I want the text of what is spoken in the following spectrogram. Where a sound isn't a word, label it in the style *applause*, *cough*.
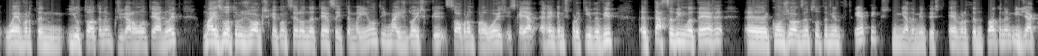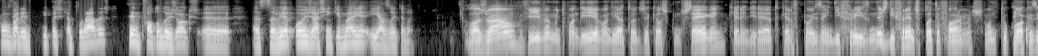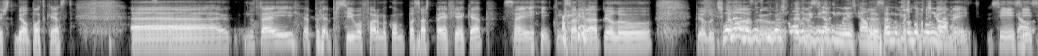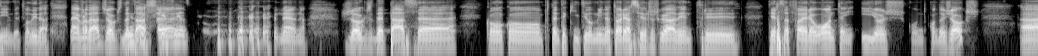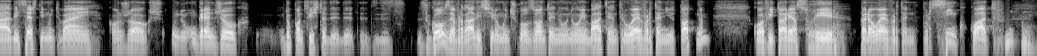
o Everton e o Tottenham, que jogaram ontem à noite mais outros jogos que aconteceram na terça e também ontem, e mais dois que sobram para hoje. E se calhar arrancamos por aqui, David, a Taça de Inglaterra, uh, com jogos absolutamente épicos, nomeadamente este Everton-Tottenham, e já com várias equipas apuradas, sendo que faltam dois jogos uh, a saber, hoje às 5h30 e às 8 da noite. Olá João, viva, muito bom dia, bom dia a todos aqueles que nos seguem, quer em direto, quer depois em diferido, nas diferentes plataformas onde tu colocas este belo podcast. Uh, *laughs* notei, aprecio a forma como passaste para a FA Cup, sem *laughs* começar já pelo, pelo descalabro. Não, não, mas assim vamos falar do campeonato inglês, calma, foi uma questão mas, de calma, é Sim, calma. sim, sim, da atualidade. Não, é verdade, jogos da taça... *laughs* não, não jogos da taça com, com portanto, a quinta eliminatória a ser jogada entre terça-feira, ontem e hoje, com, com dois jogos. Ah, disseste muito bem com jogos, um, um, grande jogo do ponto de vista de, de, de, de gols, é verdade, existiram muitos gols ontem no, no embate entre o Everton e o Tottenham, com a vitória a sorrir para o Everton por 5-4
